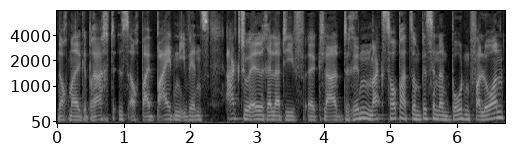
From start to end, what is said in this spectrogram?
nochmal gebracht, ist auch bei beiden Events aktuell relativ äh, klar drin. Max Hopp hat so ein bisschen an Boden verloren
